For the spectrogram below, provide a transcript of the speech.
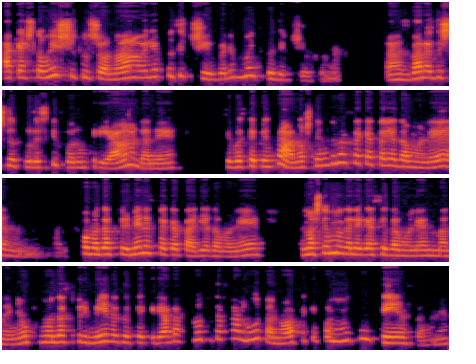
à questão institucional, ele é positivo, ele é muito positivo. Né? As várias estruturas que foram criadas, né, se você pensar, nós temos uma Secretaria da Mulher, foi uma das primeiras Secretarias da Mulher, nós temos uma Delegacia da Mulher no Maranhão, que foi uma das primeiras a ser criada fruto dessa luta nossa, que foi muito intensa. Né?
